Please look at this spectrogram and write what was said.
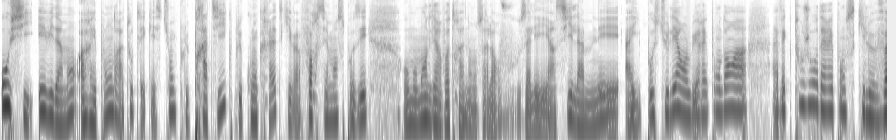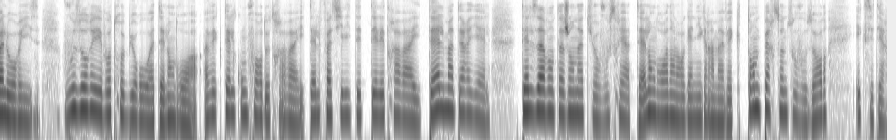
aussi évidemment à répondre à toutes les questions plus pratiques, plus concrètes qui va forcément se poser au moment de lire votre annonce. Alors vous allez ainsi l'amener à y postuler en lui répondant avec toujours des réponses qui le valorisent. Vous aurez votre bureau à tel endroit, avec tel confort de travail, telle facilité de télétravail, tel matériel, tels avantages en nature, vous serez à tel endroit dans l'organigramme avec tant de personnes sous vos ordres, etc.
